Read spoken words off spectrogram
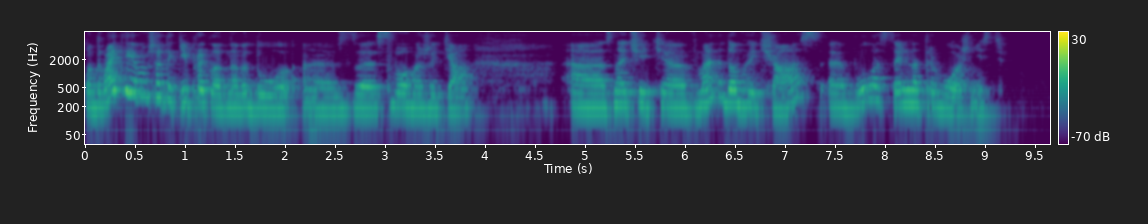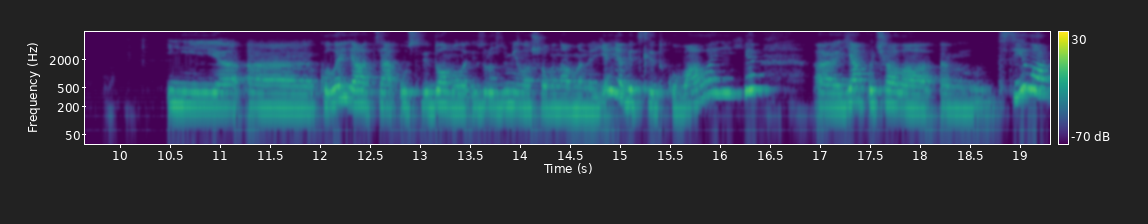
от давайте я вам ще такий приклад наведу е, з свого життя. Е, значить, е, в мене довгий час е, була сильна тривожність. І е, коли я це усвідомила і зрозуміла, що вона в мене є, я відслідкувала її. Е, я почала ем, сіла,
